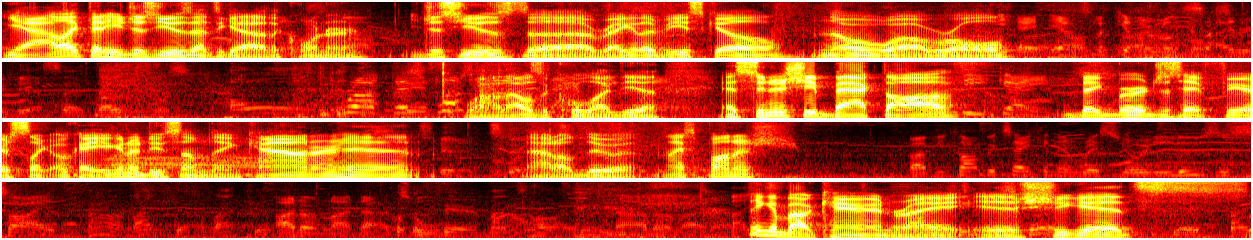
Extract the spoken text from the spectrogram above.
Yeah, I like that he just used that to get out of the corner. You just used the regular V skill, no uh, roll. Wow, that was a cool idea. As soon as she backed off, Big Bird just hit Fierce. Like, okay, you're going to do something. Counter hit. That'll do it. Nice punish. Thing about Karin, right, is she gets...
